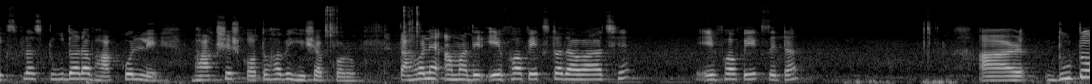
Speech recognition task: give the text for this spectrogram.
এক্স প্লাস টু দ্বারা ভাগ করলে ভাগশেষ কত হবে হিসাব করো। তাহলে আমাদের এফ অফ এক্সটা দেওয়া আছে। এফ অফ এক্স এটা। আর দুটো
